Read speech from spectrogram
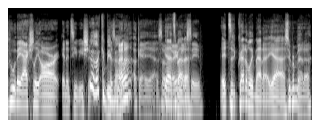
who they actually are in a TV show? Yeah, that could be Is it meta. Okay, yeah. So Yeah, it's meta meta. scene, It's incredibly meta, yeah. super meta.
